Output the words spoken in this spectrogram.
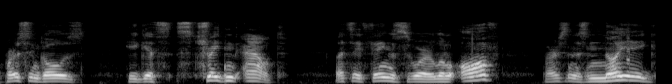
person goes he gets straightened out. Let's say things were a little off. person is noyeg.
